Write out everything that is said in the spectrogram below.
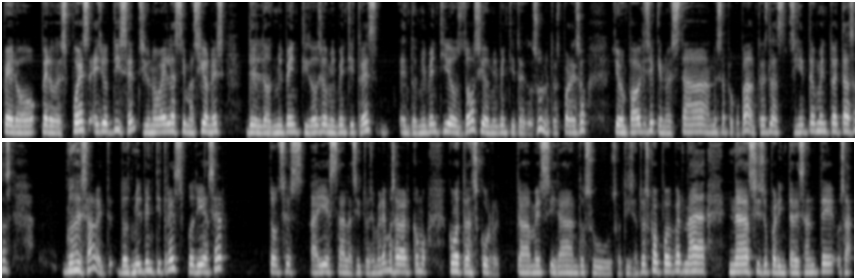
pero, pero después ellos dicen, si uno ve las estimaciones del 2022 y 2023, en 2022 2 y 2023 2 1, entonces por eso Jerome Powell dice que no está, no está preocupado, entonces el siguiente aumento de tasas no se sabe, 2023 podría ser, entonces ahí está la situación, veremos a ver cómo, cómo transcurre cada mes irá dando su, su noticia. Entonces, como puedes ver, nada, nada así súper interesante, o sea,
